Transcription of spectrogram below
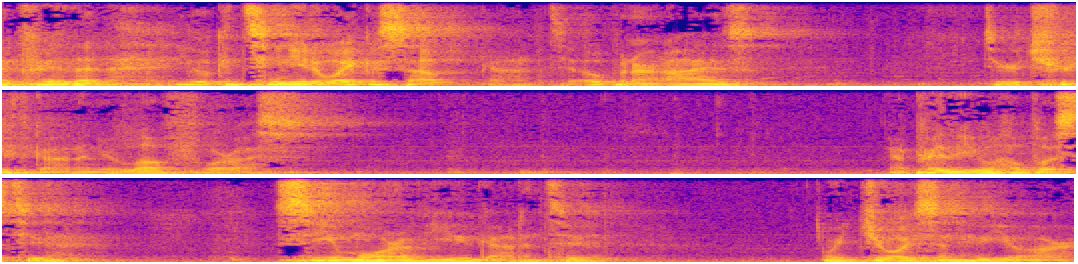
I pray that you'll continue to wake us up, God, to open our eyes to your truth, God, and your love for us. I pray that you will help us to see more of you, God, and to rejoice in who you are.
